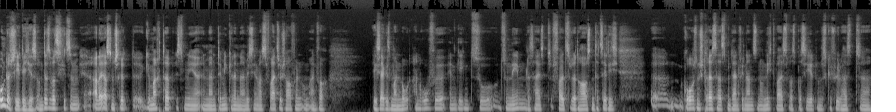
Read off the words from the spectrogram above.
Unterschiedliches. Und das, was ich jetzt im allerersten Schritt äh, gemacht habe, ist mir in meinem Terminkalender ein bisschen was freizuschaufeln, um einfach, ich sage jetzt mal, Notanrufe entgegenzunehmen. Das heißt, falls du da draußen tatsächlich äh, großen Stress hast mit deinen Finanzen und nicht weißt, was passiert und das Gefühl hast, äh,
